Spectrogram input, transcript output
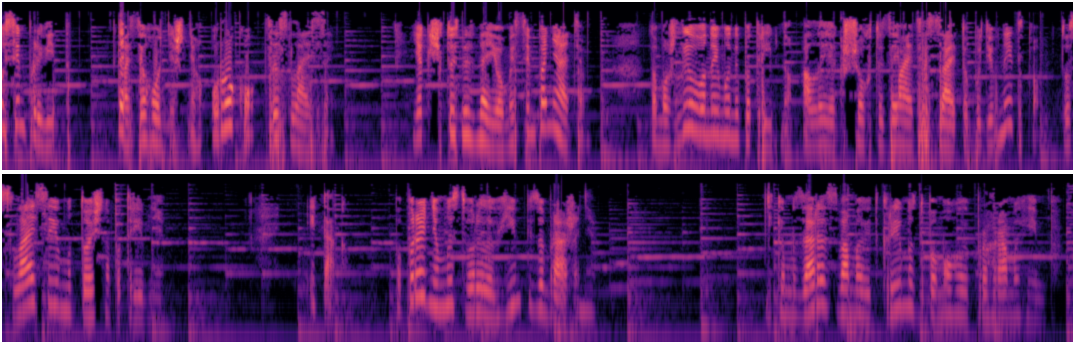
Усім привіт! Тема сьогоднішнього уроку це слайси. Якщо хтось не знайомий з цим поняттям, то можливо воно йому не потрібно, але якщо хтось займається сайтобудівництвом, то слайси йому точно потрібні. І так, попередньо ми створили в GIMP зображення, яке ми зараз з вами відкриємо з допомогою програми GIMP.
